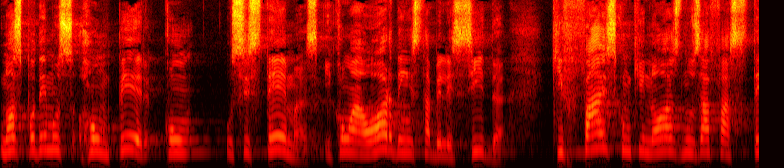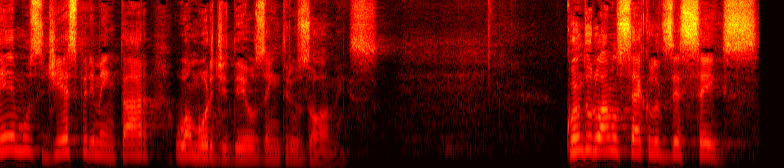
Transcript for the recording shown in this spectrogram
nós podemos romper com os sistemas e com a ordem estabelecida que faz com que nós nos afastemos de experimentar o amor de Deus entre os homens. Quando lá no século XVI,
